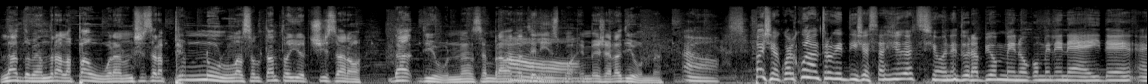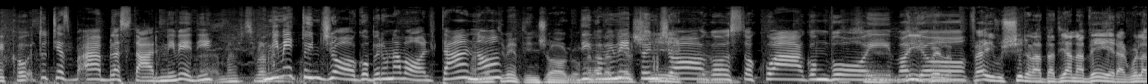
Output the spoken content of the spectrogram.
Là dove andrà la paura non ci sarà più nulla, soltanto io ci sarò. Da Dune, sembrava Oh. datianismo, invece era Dune. Oh. Poi c'è qualcun altro che dice questa situazione dura più o meno come l'Eneide. Ecco, tutti a, sb- a blastarmi, vedi? mi metto in gioco per una volta, Eh, Ma no? non ti metti in gioco. Dico, mi metto in chic. gioco, sto qua con voi, Sì. Voglio... quella- fai uscire la Tatiana vera, quella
